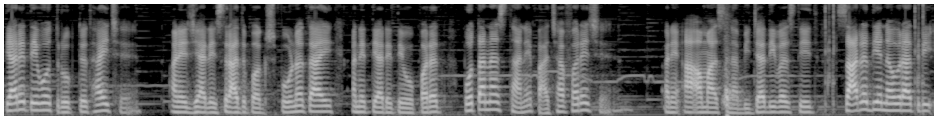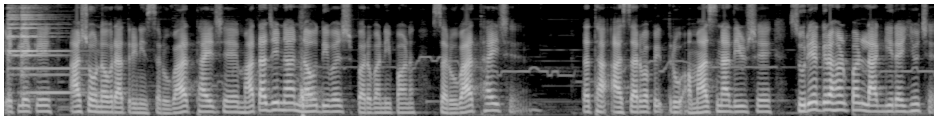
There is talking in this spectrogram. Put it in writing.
ત્યારે તેઓ તૃપ્ત થાય છે. અને જ્યારે શ્રાદ્ધ પક્ષ પૂર્ણ થાય અને ત્યારે તેઓ પરત પોતાના સ્થાને પાછા ફરે છે. અને આ અમાસના બીજા દિવસથી જ શારદીય નવરાત્રિ એટલે કે આશો નવરાત્રિની શરૂઆત થાય છે. માતાજીના નવ દિવસ પર્વની પણ શરૂઆત થાય છે. તથા આ સર્વપિતૃ અમાસના દિવસે સૂર્યગ્રહણ પણ લાગી રહ્યું છે.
